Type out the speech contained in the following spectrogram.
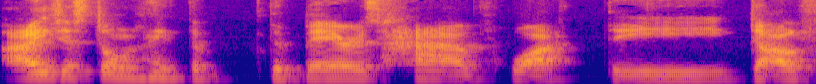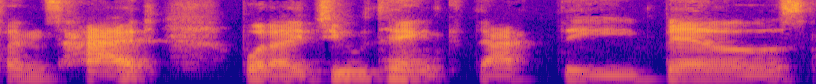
I just don't think the the Bears have what the Dolphins had, but I do think that the Bills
